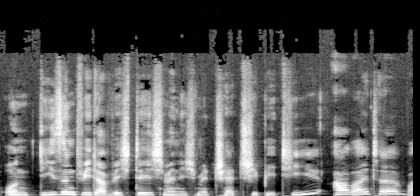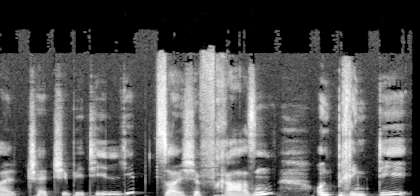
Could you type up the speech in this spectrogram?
Und die sind wieder wichtig, wenn ich mit ChatGPT arbeite, weil ChatGPT liebt solche Phrasen und bringt die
